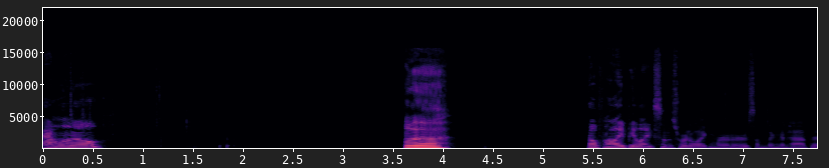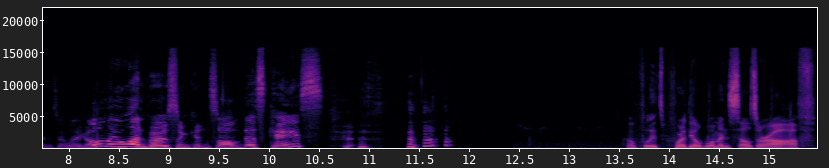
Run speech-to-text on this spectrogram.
I don't know. Ugh. There'll probably be like some sort of like murder or something that happens. They're like, only one person can solve this case. Hopefully, it's before the old woman sells her off.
